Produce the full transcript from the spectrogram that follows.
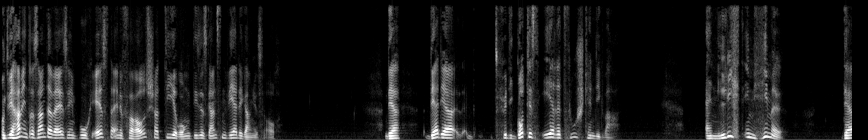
Und wir haben interessanterweise im Buch Esther eine Vorausschattierung dieses ganzen Werdeganges auch. Der, der, der für die Gottesehre zuständig war, ein Licht im Himmel, der,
